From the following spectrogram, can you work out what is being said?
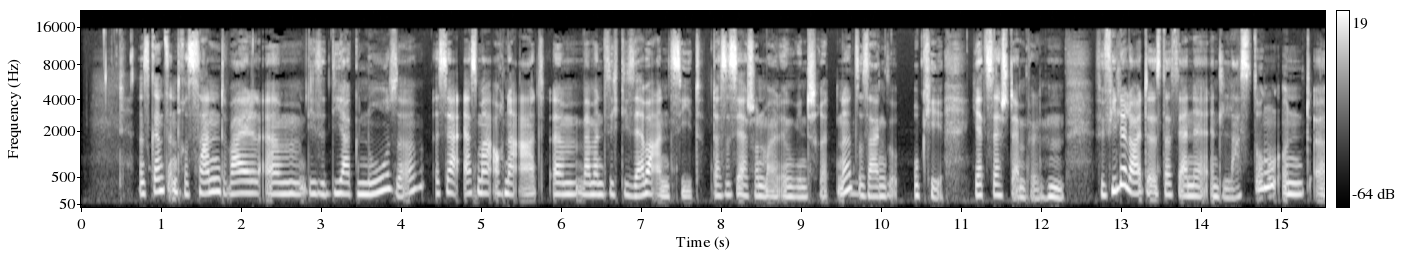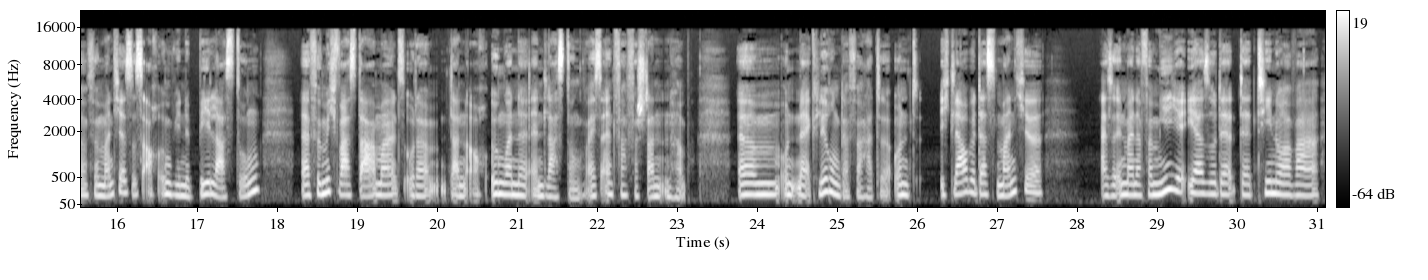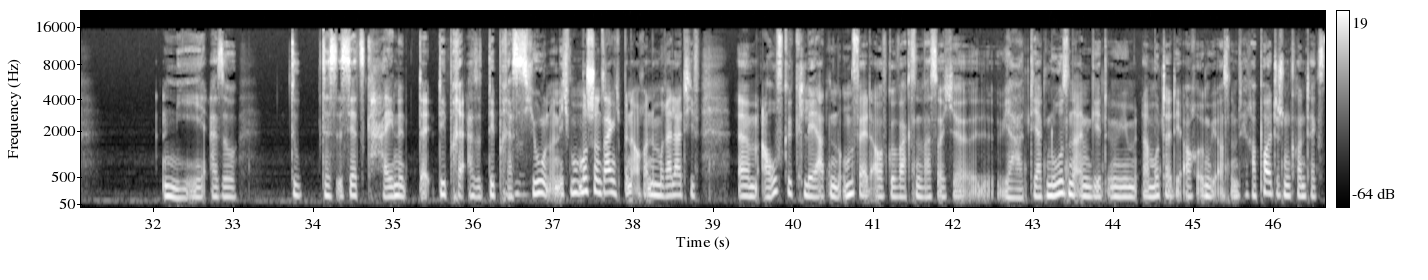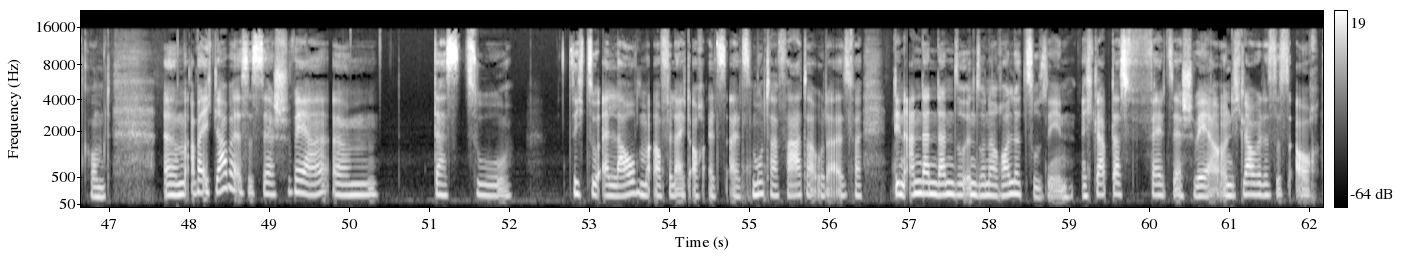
Das ist ganz interessant, weil ähm, diese Diagnose ist ja erstmal auch eine Art, ähm, wenn man sich die selber anzieht. Das ist ja schon mal irgendwie ein Schritt, ne? Mhm. Zu sagen so, okay, jetzt der Stempel. Hm. Für viele Leute ist das ja eine Entlastung und äh, für manche ist es auch irgendwie eine Belastung. Äh, für mich war es damals oder dann auch irgendwann eine Entlastung, weil ich es einfach verstanden habe ähm, und eine Erklärung dafür hatte. Und ich glaube, dass manche also in meiner Familie eher so der, der Tenor war, nee, also du, das ist jetzt keine Depre also Depression. Und ich muss schon sagen, ich bin auch in einem relativ ähm, aufgeklärten Umfeld aufgewachsen, was solche ja, Diagnosen angeht, irgendwie mit einer Mutter, die auch irgendwie aus einem therapeutischen Kontext kommt. Ähm, aber ich glaube, es ist sehr schwer, ähm, das zu sich zu erlauben, auch vielleicht auch als, als Mutter, Vater oder als den anderen dann so in so einer Rolle zu sehen. Ich glaube, das fällt sehr schwer. Und ich glaube, das ist auch,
